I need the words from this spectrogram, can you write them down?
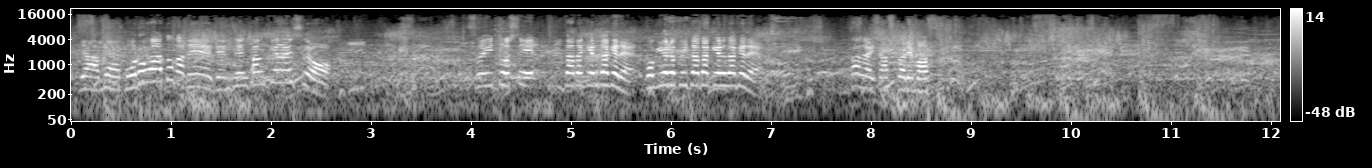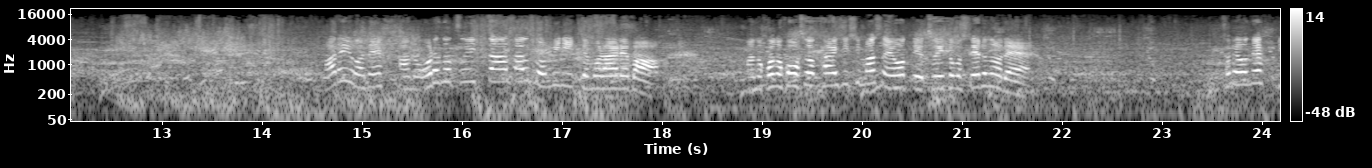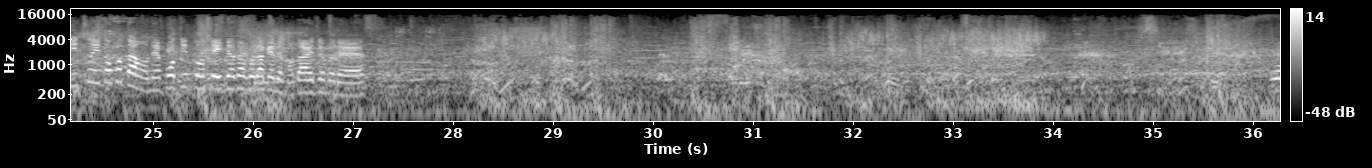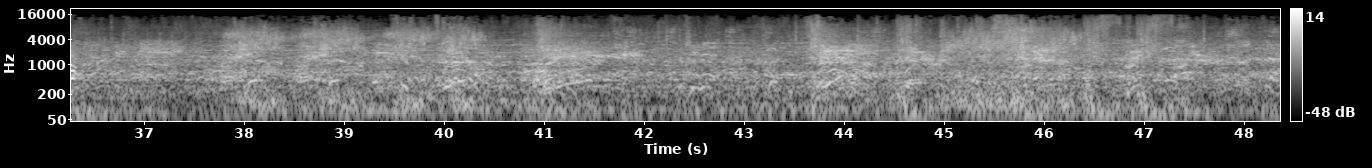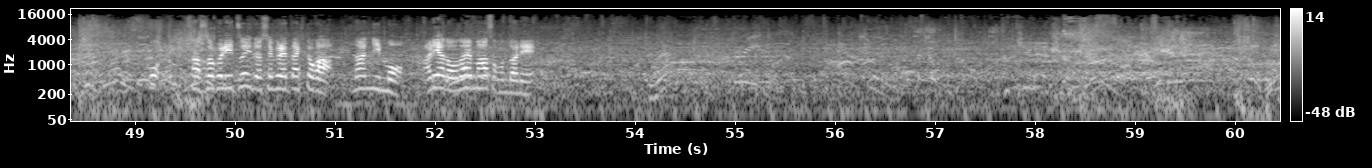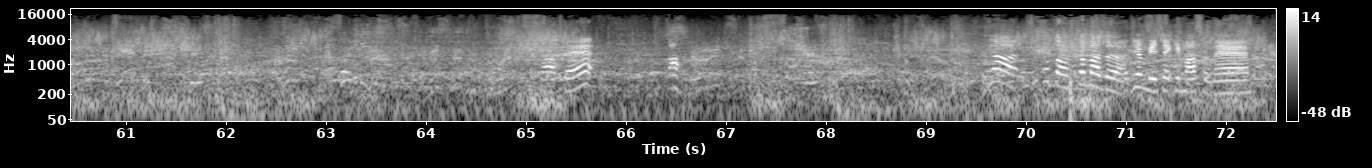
やもうフォロワーとかね全然関係ないですよ。ツイートしていただけるだけでご協力いただけるだけでかなり助かります。あるいはねあの俺のツイッターアカウントを見に行ってもらえればあのこの放送開始しましたよっていうツイートもしてるのでそれをねリツイートボタンをねポチッと押していただくだけでも大丈夫です。お早速リツイートしてくれた人が何人も。ありがとうございます本当に。さて。あ。じゃあちょっとひとまず準備してきますね。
